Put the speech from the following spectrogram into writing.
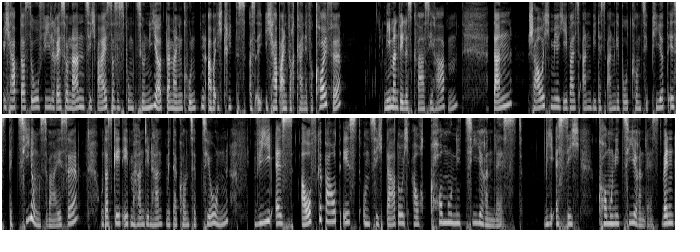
ich habe da so viel Resonanz, ich weiß, dass es funktioniert bei meinen Kunden, aber ich kriege das, also ich habe einfach keine Verkäufe, niemand will es quasi haben, dann schaue ich mir jeweils an, wie das Angebot konzipiert ist, beziehungsweise, und das geht eben Hand in Hand mit der Konzeption, wie es aufgebaut ist und sich dadurch auch kommunizieren lässt. Wie es sich kommunizieren lässt. Wenn,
